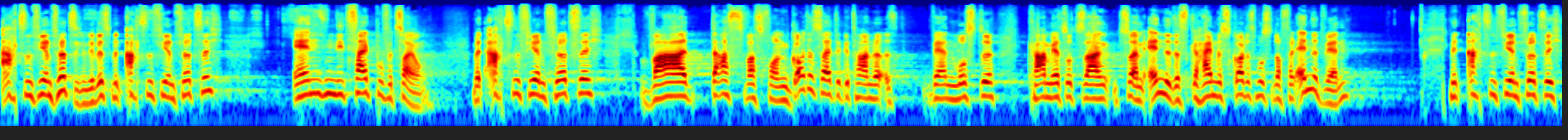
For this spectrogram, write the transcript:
1844. Und ihr wisst, mit 1844 enden die Zeitprophezeiungen. Mit 1844 war das, was von Gottes Seite getan werden musste, kam jetzt sozusagen zu einem Ende. Das Geheimnis Gottes musste noch vollendet werden. Mit 1844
